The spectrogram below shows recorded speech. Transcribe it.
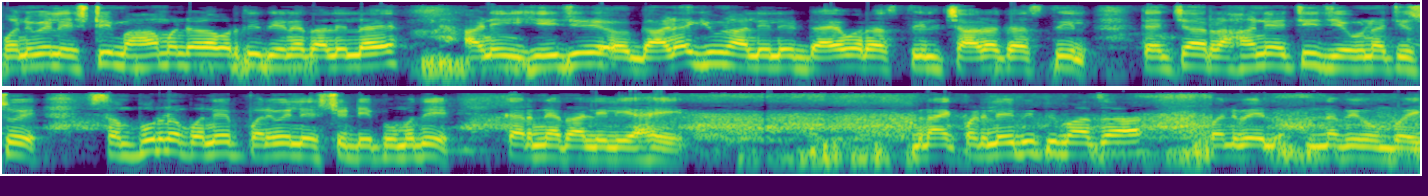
पनवेल एस टी महामंडळावरती देण्यात आलेलं आहे. आणि हे जे गाड्या घेऊन आलेले ड्रायव्हर असतील चालक असतील त्यांच्या राहण्याची जेवणाची सोय संपूर्णपणे पनवेल एस टी डेपोमध्ये करण्यात आलेली आहे. विनायक पडले बीपी माझा पनवेल नवी मुंबई.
